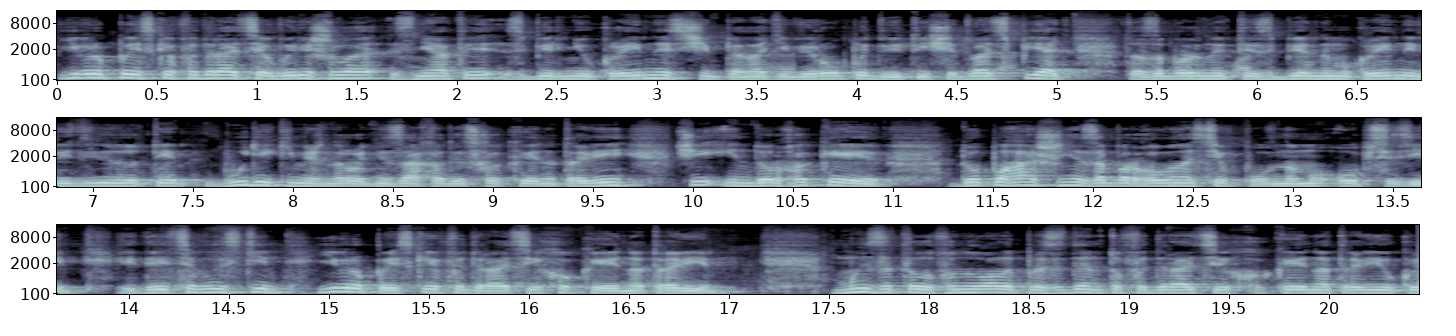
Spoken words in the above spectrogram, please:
Європейська Федерація вирішила зняти збірні України з чемпіонатів Європи 2025 та заборонити збірним України відвідувати будь-які міжнародні заходи з хокею на траві чи індор-хокею до погашення заборгованості в повному обсязі. Йдеться в листі Європейської Федерації хокею на траві. Ми зателефонували президенту Федерації хокею на траві України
